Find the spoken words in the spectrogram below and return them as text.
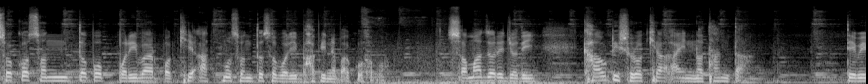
ଶୋକ ସନ୍ତପ ପରିବାର ପକ୍ଷେ ଆତ୍ମସନ୍ତୋଷ ବୋଲି ଭାବି ନେବାକୁ ହେବ। ସମାଜରେ ଯଦି ଖାଉଟି ସୁରକ୍ଷା ଆଇନ ନଥାନ୍ତା ତେବେ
